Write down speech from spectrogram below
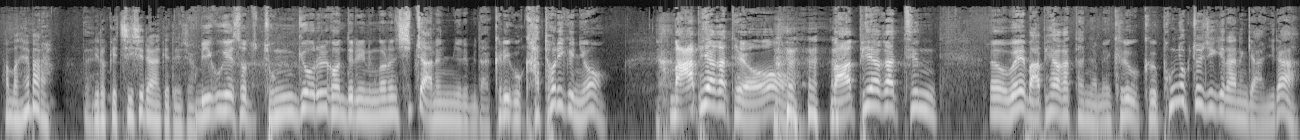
한번 해봐라. 네. 이렇게 지시를 하게 되죠. 미국에서도 종교를 건드리는 것은 쉽지 않은 일입니다. 그리고 가톨릭은요. 마피아 같아요. 마피아 같은 어, 왜 마피아 같았냐면 그리고 그 폭력 조직이라는 게 아니라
